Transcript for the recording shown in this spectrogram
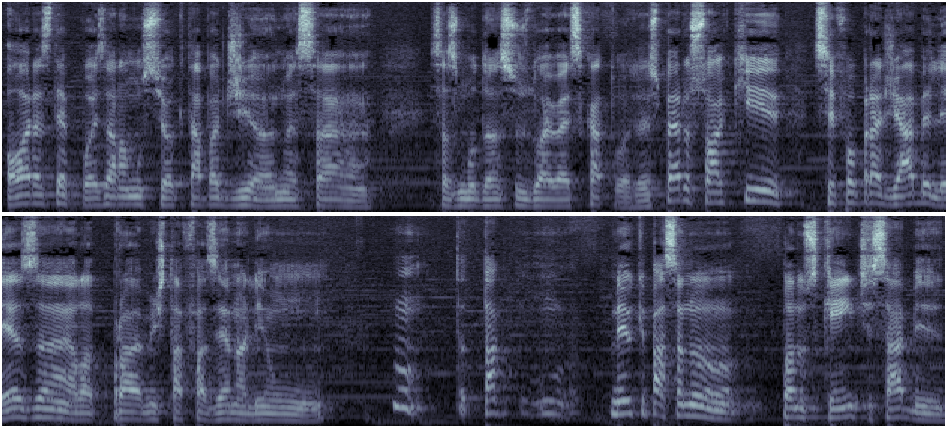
horas depois ela anunciou que estava adiando essa, essas mudanças do iOS 14. Eu espero só que, se for para adiar, beleza, ela provavelmente está fazendo ali um. um tá, tá meio que passando panos quentes, sabe?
